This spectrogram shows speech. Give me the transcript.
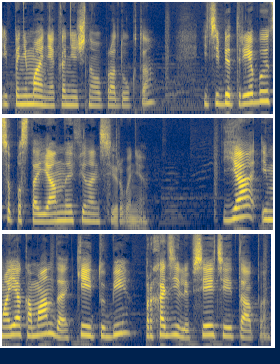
и понимание конечного продукта, и тебе требуется постоянное финансирование. Я и моя команда K2B проходили все эти этапы.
